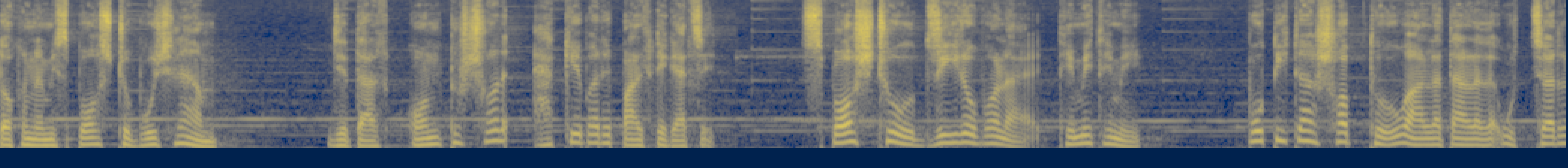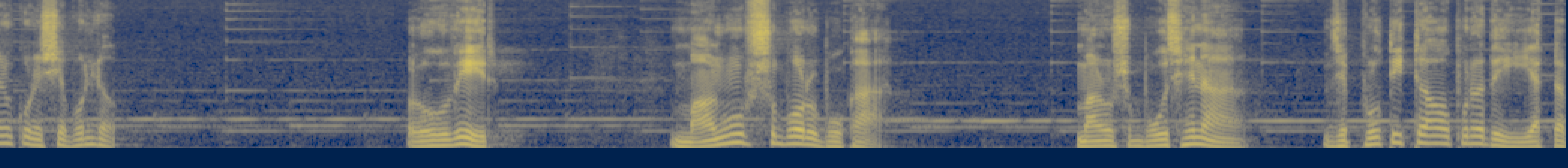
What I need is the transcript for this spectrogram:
তখন আমি স্পষ্ট বুঝলাম যে তার কণ্ঠস্বর একেবারে পাল্টে গেছে। স্পষ্ট, দৃঢ় বলায় থেমে থেমে প্রতিটা শব্দ আলাদা আলাদা উচ্চারণ করে সে বলল রবির মানুষ বড় বোকা। মানুষ বোঝে না যে প্রতিটা অপরাধেই একটা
